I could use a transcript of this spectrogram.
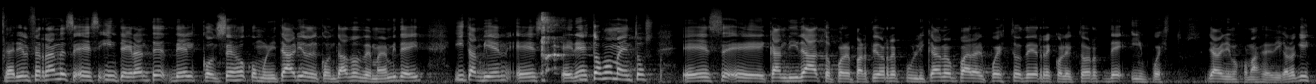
Dariel Fernández es integrante del Consejo Comunitario del Condado de Miami-Dade y también es, en estos momentos, es eh, candidato por el Partido Republicano para el puesto de recolector de impuestos. Ya venimos con más de Dígalo aquí.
